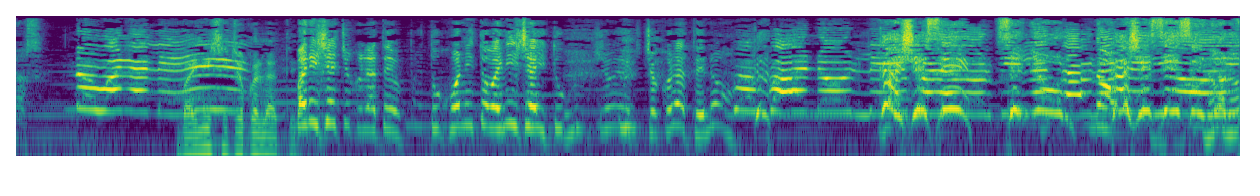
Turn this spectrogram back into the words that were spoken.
No van a leer. Vainilla y chocolate. Vainilla y chocolate. Tú, Juanito, vainilla y tú, eh, chocolate, ¿no? Papá no le ¡Cállese, señor! No, cállese, señor. No, no, no.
